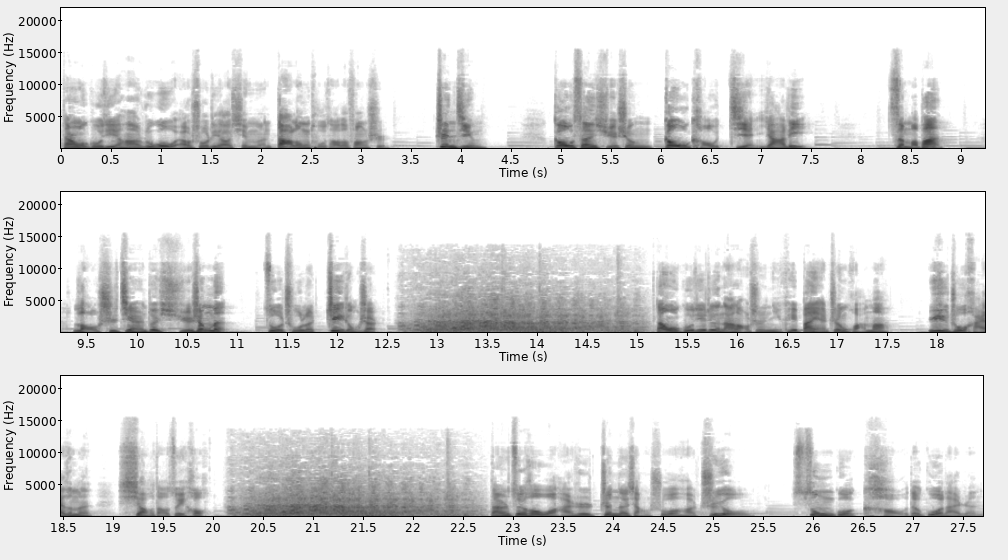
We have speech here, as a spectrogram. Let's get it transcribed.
但是我估计哈，如果我要说这条新闻，大龙吐槽的方式，震惊，高三学生高考减压力，怎么办？老师竟然对学生们做出了这种事儿。但我估计这个男老师，你可以扮演甄嬛嘛，预祝孩子们笑到最后。但是最后我还是真的想说哈，只有送过考的过来人。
